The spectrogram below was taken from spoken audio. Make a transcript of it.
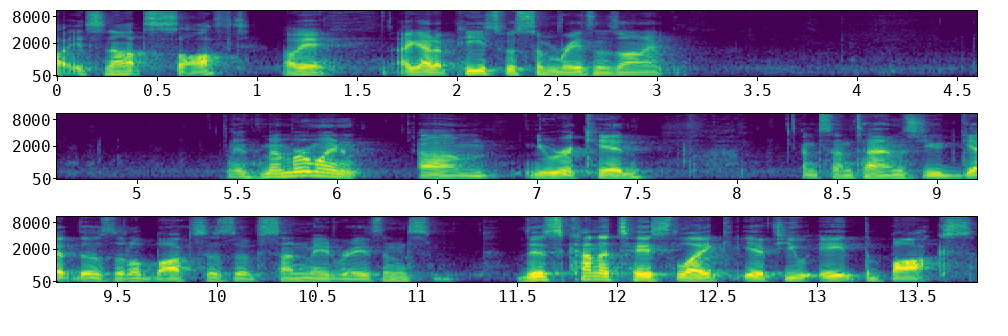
it's not soft. Okay, I got a piece with some raisins on it. Remember when um, you were a kid and sometimes you'd get those little boxes of Sun-Maid raisins? This kind of tastes like if you ate the box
